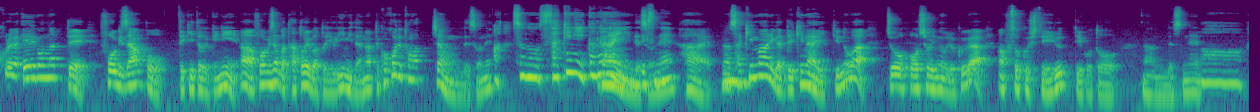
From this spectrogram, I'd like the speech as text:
これが英語になって、for example って聞いたときに、あ、for example は例えばという意味だなって、ここで止まっちゃうんですよね。あ、その先に行かなないいんでんですすね。はい。先回りができないっていうのは、情報処理能力がまあ不足しているっていうことなんですね。ああ、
